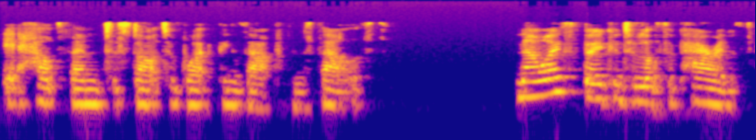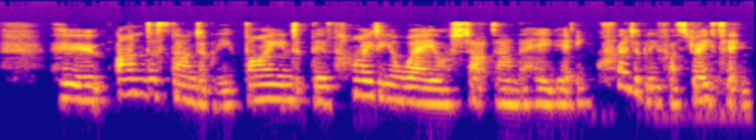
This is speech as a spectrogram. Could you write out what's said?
it helps them to start to work things out for themselves. Now, I've spoken to lots of parents who understandably find this hiding away or shutdown behaviour incredibly frustrating,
